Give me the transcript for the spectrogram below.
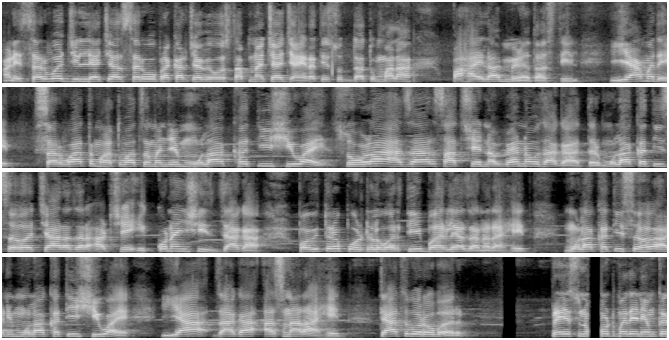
आणि सर्व जिल्ह्याच्या सर्व प्रकारच्या व्यवस्थापनाच्या जाहिरातीसुद्धा तुम्हाला पाहायला मिळत असतील. यामध्ये सर्वात महत्त्वाचं म्हणजे मुलाखतीशिवाय सोळा हजार सातशे नव्याण्णव जागा तर मुलाखतीसह चार हजार आठशे एकोणऐंशी जागा पवित्र पोर्टलवरती भरल्या जाणार आहेत. मुलाखतीसह आणि मुलाखतीशिवाय या जागा असणार आहेत. त्याचबरोबर प्रेस नोटमध्ये नेमकं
